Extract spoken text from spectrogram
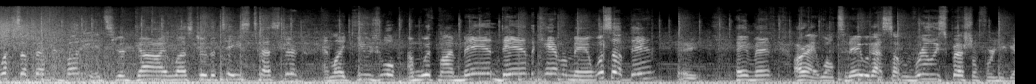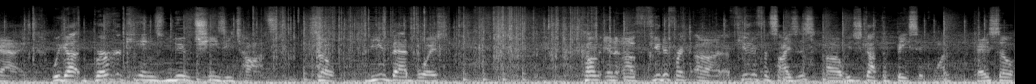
What's up, everybody? It's your guy, Lester, the taste tester. And like usual, I'm with my man, Dan, the cameraman. What's up, Dan? Hey. Hey, man. All right, well, today we got something really special for you guys. We got Burger King's new Cheesy Tots. So, these bad boys come in a few different uh, a few different sizes. Uh, we just got the basic one. Okay, so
